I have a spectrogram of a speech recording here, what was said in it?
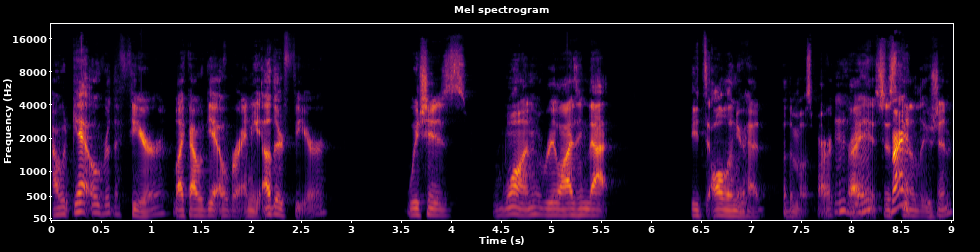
I would get over the fear, like I would get over any other fear, which is one, realizing that it's all in your head for the most part, right? Mhm, It's just right. an illusion.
